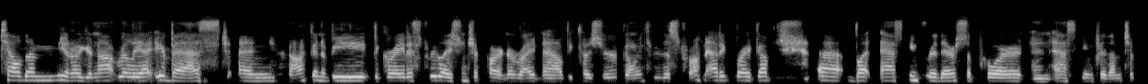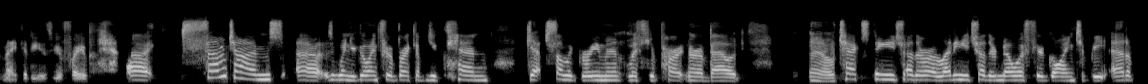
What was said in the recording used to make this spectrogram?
tell them, you know, you're not really at your best and you're not going to be the greatest relationship partner right now because you're going through this traumatic breakup, uh, but asking for their support and asking for them to make it easier for you. Uh, sometimes uh, when you're going through a breakup, you can get some agreement with your partner about you know, texting each other or letting each other know if you're going to be at a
